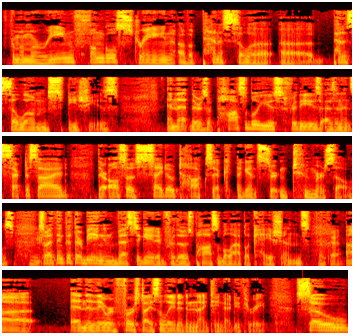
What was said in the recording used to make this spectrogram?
from a marine fungal strain of a penicilla, uh, penicillium species and that there's a possible use for these as an insecticide. They're also cytotoxic against certain tumor cells. So I think that they're being investigated for those possible applications. Okay. Uh, and they were first isolated in 1993. So,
